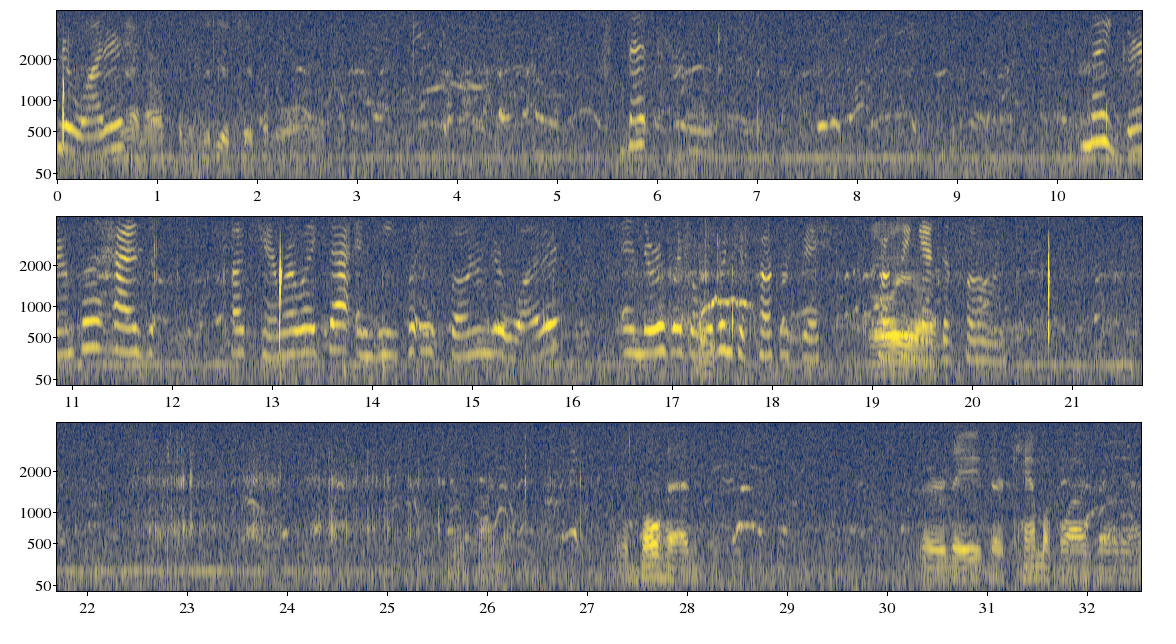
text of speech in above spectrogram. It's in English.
underwater? Yeah, now it's going to videotape underwater. That's cool. My grandpa has a camera like that, and he put his phone underwater, and there was like a whole bunch of pufferfish oh, puffing oh, yeah. at the phone. Bullhead. camouflage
